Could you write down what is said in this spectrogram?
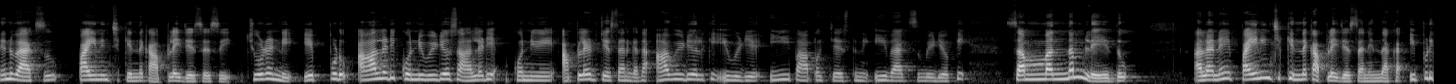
నేను వ్యాక్స్ పైనుంచి కిందకి అప్లై చేసేసి చూడండి ఎప్పుడు ఆల్రెడీ కొన్ని వీడియోస్ ఆల్రెడీ కొన్ని అప్లోడ్ చేశాను కదా ఆ వీడియోలకి ఈ వీడియో ఈ పాప చేస్తున్న ఈ వ్యాక్స్ వీడియోకి సంబంధం లేదు. అలానే పైనుంచి కిందకి అప్లై చేశాను ఇందాక. ఇప్పుడు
